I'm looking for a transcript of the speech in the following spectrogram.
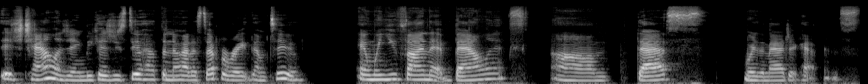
it's challenging because you still have to know how to separate them too. And when you find that balance, um, that's where the magic happens.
